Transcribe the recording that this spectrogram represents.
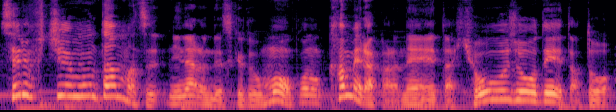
セルフ注文端末になるんですけども、このカメラからね、得た表情データと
